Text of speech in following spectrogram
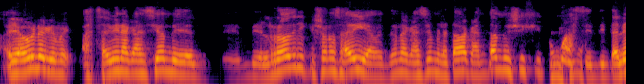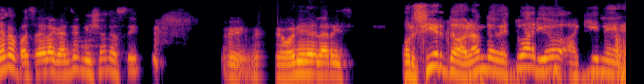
Hay uno que me, hasta había una canción de, de, del Rodri que yo no sabía. Una canción me la estaba cantando y yo dije, ¿cómo hace el italiano para saber la canción que yo no sé? Me, me, me moría de la risa. Por cierto, hablando de vestuario, aquí en el,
